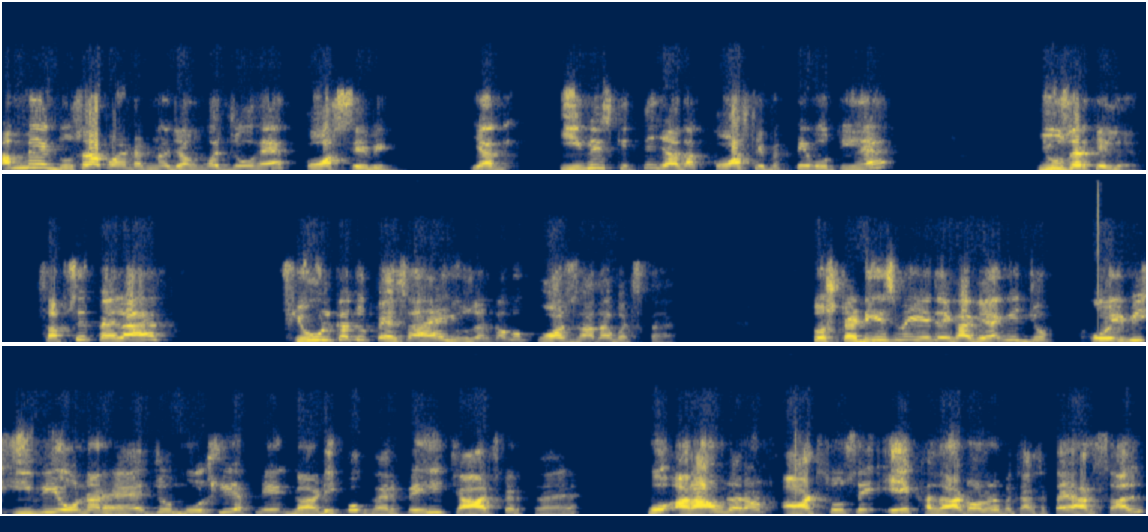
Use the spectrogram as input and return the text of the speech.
अब मैं एक दूसरा पॉइंट रखना चाहूँगा जो है कॉस्ट सेविंग या ईवीज कितनी ज़्यादा कॉस्ट इफ़ेक्टिव होती है यूज़र के लिए? सबसे पहला है फ्यूल का जो पैसा है यूज़र का वो बहुत ज़्यादा बचता है। तो स्टडीज़ में ये देखा गया कि जो कोई भी ईवी ओनर है, जो मोस्टली अपने गाड़ी को घर पे ही चार्ज करता है, वो अराउंड अराउंड 800 से 1000 डॉलर बचा सकता है हर साल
